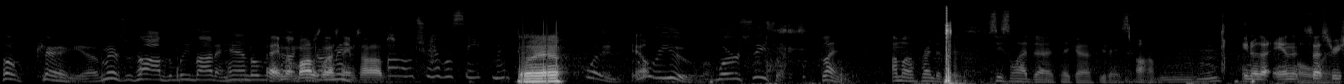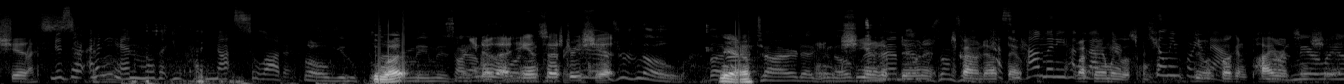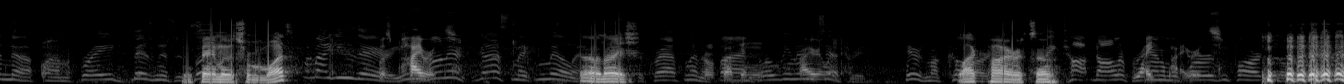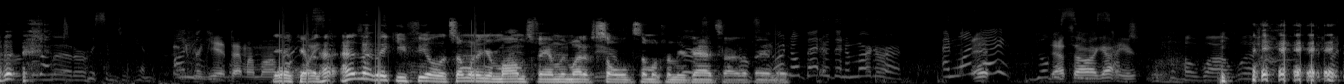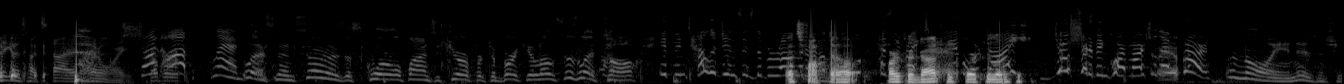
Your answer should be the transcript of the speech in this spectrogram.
Okay, uh, Mrs. Hobbs will be by to handle the Hey, my mom's last name's Hobbs. Oh, travel safe, my Oh friend. yeah? Wait, Yep. who are you? Where's Cecil? Glenn, I'm a friend of his. Cecil had to take a few days off. Mm-hmm. You know that ancestry Or shit? stress. Is there any animal that you have not slaughtered? Oh, you Do what? me, Sorry, You know that ancestry shit? no. Yeah. I'm as you know, She ended up doing it. some Found out Yes, that how many have my you family was from killing for doing now? fucking pirates and nearly shit. enough, I'm afraid. Business is The family was from what? What about you there? Was pirates. hunter? Gus Macmillan, Oh, nice. From fucking clothing and Ireland. Accessories. Here's my Black pirates, huh? Top dollar for White animal pirates. furs and parts. the more the better. Listen to him. Forget that my mom. Damn, Kevin, how, how does that make you feel that someone in your mom's family might have sold someone from your dad's side of the family? no better than a murderer. And one Eh, day, you'll be That's seen how I got here. Oh, wow. Well, you might us outside. I don't want Shut up, Glenn. Listen, soon as a squirrel finds a cure for tuberculosis, let's talk. If intelligence is the barometer That's fucked of who up. has the Arthur right died from live tuberculosis. You should have been court-martialed at birth. Annoying, isn't she?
